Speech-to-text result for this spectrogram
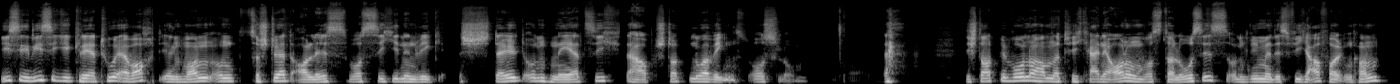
Diese riesige Kreatur erwacht irgendwann und zerstört alles, was sich in den Weg stellt und nähert sich der Hauptstadt Norwegens, Oslo. Die Stadtbewohner haben natürlich keine Ahnung, was da los ist und wie man das Viech aufhalten kann.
